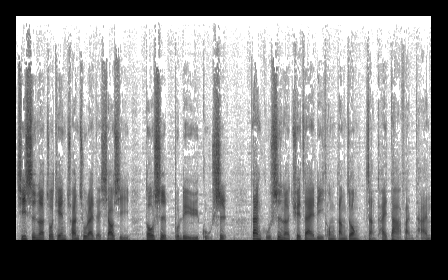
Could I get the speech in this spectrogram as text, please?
其实呢，昨天传出来的消息都是不利于股市，但股市呢却在利空当中展开大反弹，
